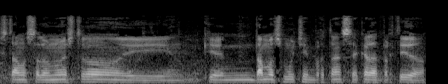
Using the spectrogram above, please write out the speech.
estamos a lo nuestro y que damos mucha importancia a cada partido.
